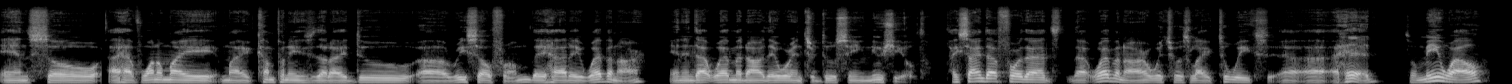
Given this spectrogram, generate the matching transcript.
And so I have one of my my companies that I do uh, resell from. They had a webinar, and in that webinar they were introducing NeuShield. I signed up for that that webinar, which was like two weeks uh, uh, ahead. So meanwhile,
